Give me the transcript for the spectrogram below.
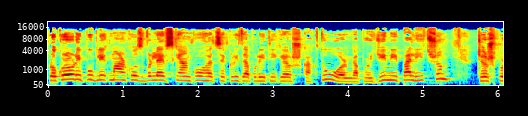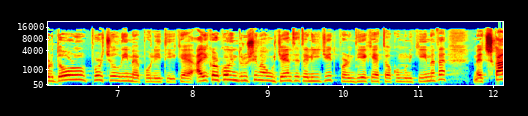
Prokurori publik Marko Zvërlevski ankohet se kriza politike është shkaktuar nga përgjimi i paligjshëm që është përdorur për qëllime politike. Ai kërkoi ndryshime urgjente të ligjit për ndjekje të komunikimeve, me çka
